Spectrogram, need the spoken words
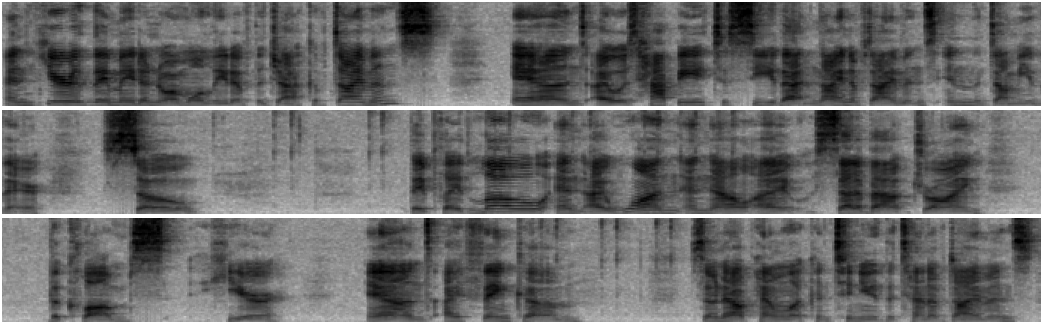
And here they made a normal lead of the jack of diamonds, and I was happy to see that nine of diamonds in the dummy there. So they played low and I won and now I set about drawing the clubs here and I think um, so now Pamela continued the 10 of diamonds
